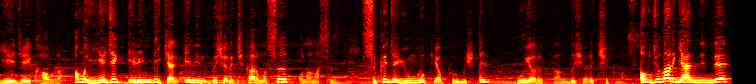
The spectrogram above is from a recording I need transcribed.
yiyeceği kavrar. Ama yiyecek elindeyken elin dışarı çıkarması olanaksızdır. Sıkıca yumruk yapılmış el bu yarıktan dışarı çıkmaz. Avcılar geldiğinde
